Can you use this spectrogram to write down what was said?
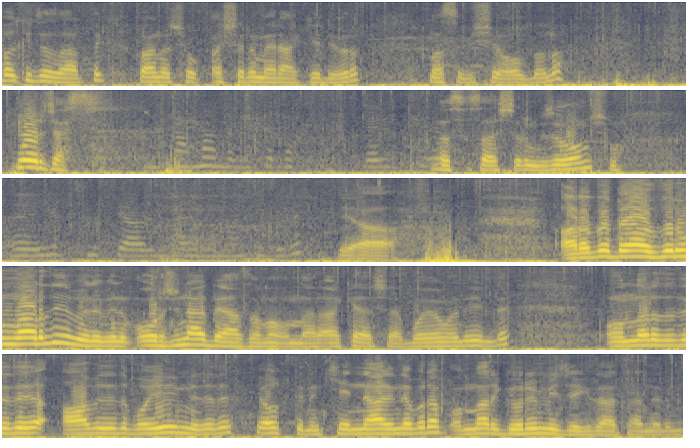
Bakacağız artık. Ben de çok aşırı merak ediyorum nasıl bir şey olduğunu. Göreceğiz. Nasıl saçlarım güzel olmuş mu? e, yırtmış yavrum her zamanki gibi. Ya arada beyazlarım vardı ya böyle benim orijinal beyaz ama onlar arkadaşlar boyama değildi. Onlara da dedi abi dedi boyayayım mı dedi. Yok dedim kendi haline bırak onlar görünmeyecek zaten dedim.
